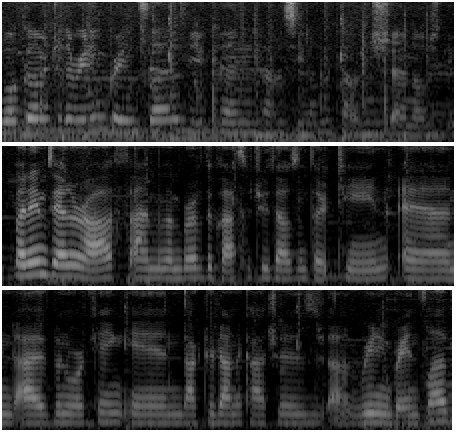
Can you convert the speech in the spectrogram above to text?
Welcome to the Reading Brains Lab. You can have a seat on the couch and I'll just give you My name's Anna Roth. I'm a member of the class of 2013 and I've been working in Dr. Donna Coch's um, Reading Brains Lab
